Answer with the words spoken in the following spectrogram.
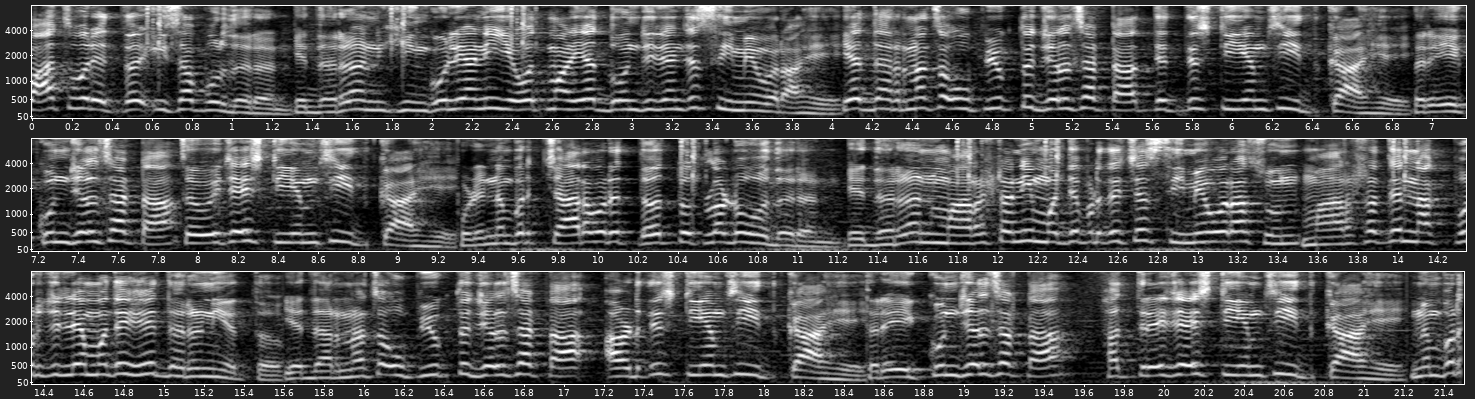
पाच वर येतं इसापूर धरण. हे धरण हिंगोली आणि यवतमाळ या दोन जिल्ह्यांच्या सीमेवर आहे. या धरणाचा उपयुक्त जलसाठा तेहतीस टीएमसी इतका आहे. तर एकूण जलसाठा चव्वेचाळीस टीएमसी इतका आहे. पुढे नंबर चार वर येतं तोतलाडोह धरण. हे धरण महाराष्ट्र आणि मध्य प्रदेशच्या सीमेवर असून महाराष्ट्रातील नागपूर जिल्ह्यामध्ये हे धरण येतं. या धरणाचा उपयुक्त जलसाठा अडतीस टीएमसी इतका आहे. तर एकूण जलसाठा हा त्रेचाळीस टीएमसी इतका आहे. नंबर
